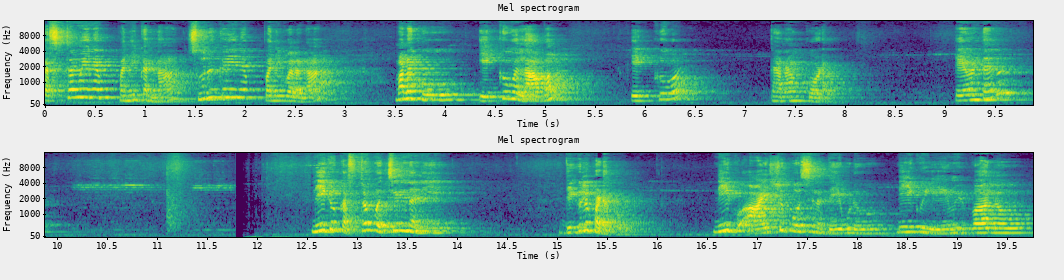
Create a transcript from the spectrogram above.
కష్టమైన పని కన్నా చురుకైన పని వలన మనకు ఎక్కువ లాభం ఎక్కువ ధనం కూడా. ఏమంటారు? నీకు కష్టం వచ్చిందని దిగులు పడకు. నీకు ఆయుష్ పోసిన దేవుడు నీకు ఏమి ఇవ్వాలో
